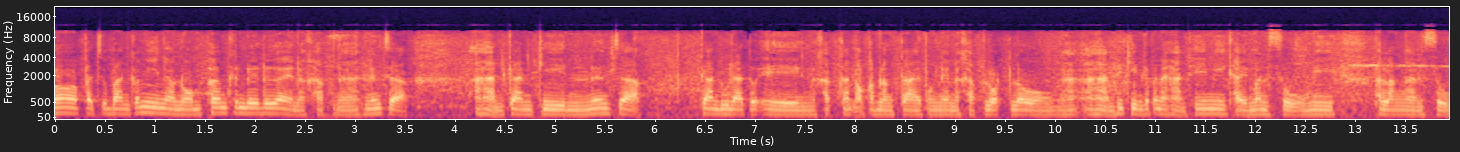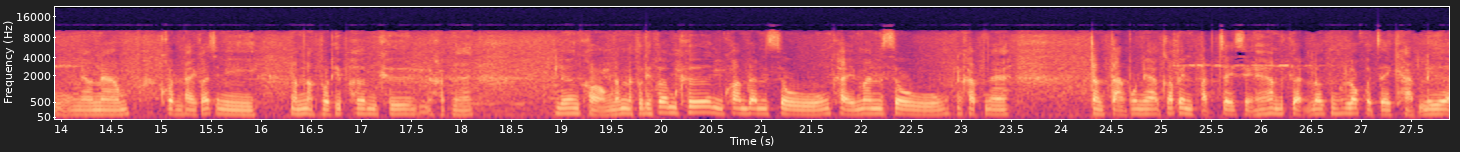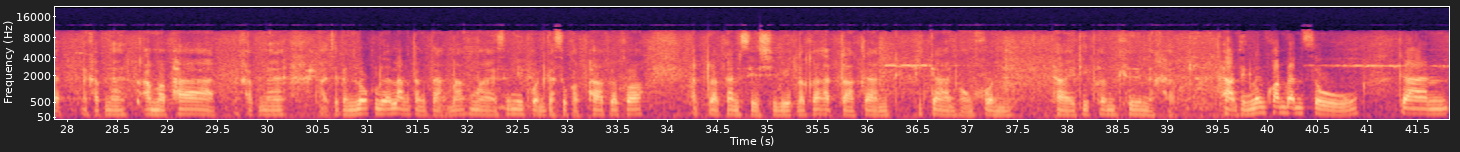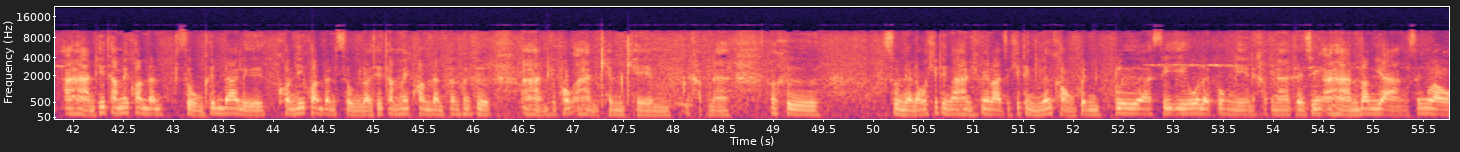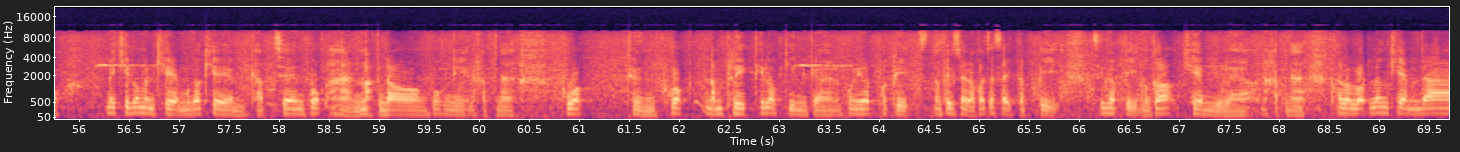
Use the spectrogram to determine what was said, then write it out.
ก็ปัจจุบันก็มีแนวโน้มเพิ่มขึ้นเรื่อยๆนะครับนะเนื่องจากอาหารการกิน เนื่องจากการดูแลตัวเองนะครับการออกกำลังกายพวกนี้นะครับลดลงนะฮะอาหารที่กินก็เป็นอาหารที่มีไขมันสูง มีพลังงานสูง แนวน้ำคนไทยก็จะมีน้ำหนักตัวที่เพิ่มขึ้นนะครับนะเรื่องของน้ำหนักตัวที่เพิ่มขึ้น ความดันสูง ไขมันสูงนะครับนะ ต่างๆ พวกนี้ก็เป็นปัจจัยเสี่ยงให้ทำให้เกิดโรคโรคหัวใจขาดเลือดนะครับนะอัมพาตนะครับนะอาจจะเป็นโรคเรื้อรังต่างๆ มากมาย ซึ่งมีผลกับสุขภาพ แล้วก็อัตราการเสียชีวิต แล้วก็อัตราการพิการของคนไทยที่เพิ่มขึ้นนะครับถามถึงเรื่องความดันสูง การอาหารที่ทำให้ความดันสูงขึ้นได้ หรือคนที่ความดันสูงอยู่แล้วที่ทำให้ความดันเพิ่มขึ้นคืออาหารคือพวกอาหารเค็มๆนะครับนะก็คือ ส่วนใหญ่เราก็คิดถึงอาหารเวลาจะคิดถึงเรื่องของเป็นเกลือซีอิ๊วอะไรพวกนี้นะครับนะแต่จริงอาหารบางอย่าง ซึ่งเราไม่คิดว่ามันเค็มมันก็เค็มครับเช่น พวกอาหารหมักดองพวกนี้นะครับนะพวกถึงพวกน้ำพริกที่เรากินกัน พวกนี้เราปกติน้ำพริกใส่เราก็จะใส่กะปิ ซึ่งกะปิมันก็เค็มอยู่แล้วนะครับนะ ถ้าเราลดเรื่องเค็มได้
